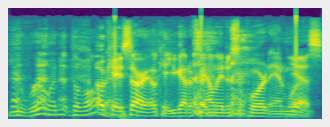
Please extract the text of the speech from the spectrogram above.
You ruined the moment. Okay, sorry. Okay, you got a family to support and what? Yes,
